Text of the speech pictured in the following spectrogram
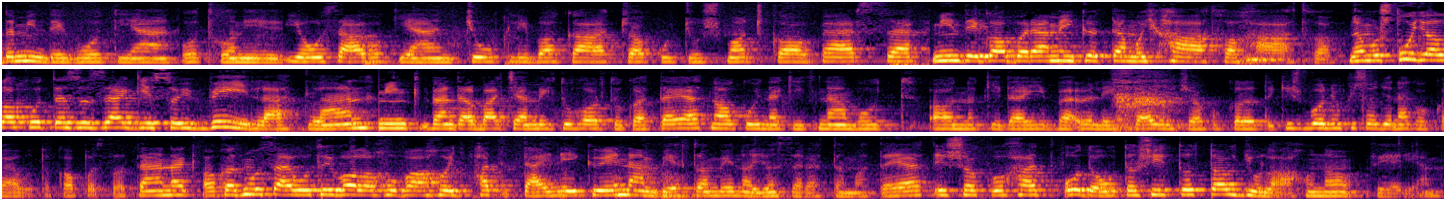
de mindig volt ilyen otthoni jószágok, ilyen tyúklibakát, csak kutyus, macska, persze. Mindig abba reménykedtem, hogy hát, ha, hát, ha. Na most úgy alakult ez az egész, hogy véletlen, mink Bendel bátyám még tuhortuk a tejet, na akkor nekik nem volt annak idejében ölék tej, csak akkor kellett egy kis bornyuk is legyenek, akkor el volt a kapasztatának. Akkor muszáj volt, hogy valahova, hogy hát tej nélkül én nem bírtam, én nagyon szerettem a tejet, és akkor hát odautasítottak Gyuláhon a férjem.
